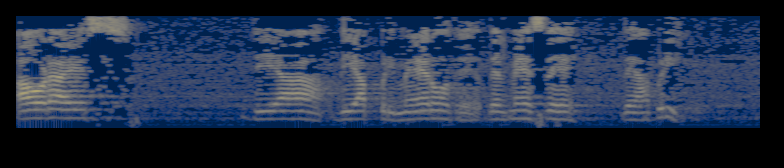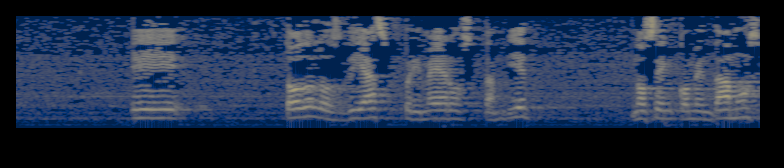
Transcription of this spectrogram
Ahora es día, día primero del mes de, de abril. Y todos los días primeros también nos encomendamos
